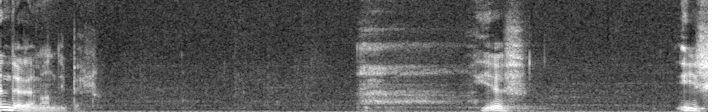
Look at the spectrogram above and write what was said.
այնտեղ եմ հանդիպել։ Եվ իր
